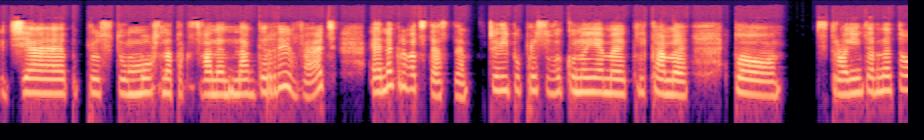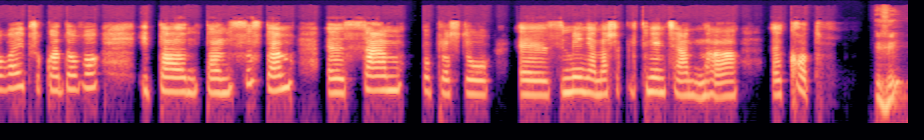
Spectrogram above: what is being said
gdzie po prostu można tak zwane nagrywać, e, nagrywać testy, czyli po prostu wykonujemy, klikamy po stronie internetowej przykładowo i ten, ten system e, sam po prostu e, zmienia nasze kliknięcia na kod. Mhm.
